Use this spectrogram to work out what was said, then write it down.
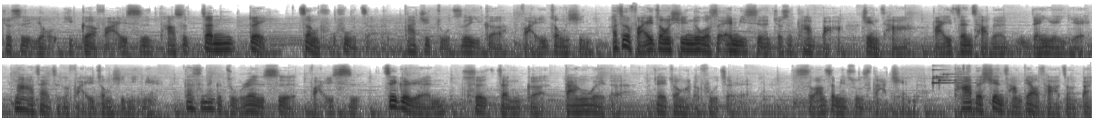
就是有一个法医师，他是针对政府负责，他去组织一个法医中心。啊，这个法医中心如果是 M.E. System，就是他把警察、法医侦查的人员也纳在这个法医中心里面，但是那个主任是法医师，这个人是整个单位的最重要的负责人。死亡证明书是他签的，他的现场调查怎么办？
